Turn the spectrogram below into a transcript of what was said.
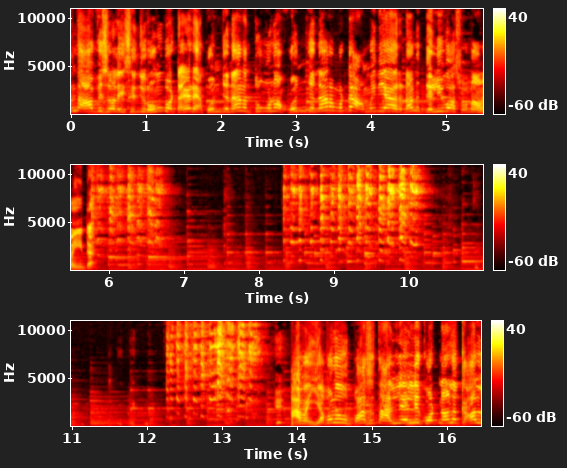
காலையில இருந்து ஆபீஸ் வேலையை செஞ்சு ரொம்ப டயர்டா கொஞ்ச நேரம் தூங்கணும். கொஞ்ச நேரம் மட்டும் அமைதியா இருடான்னு தெளிவா சொன்னான் அவன்கிட்ட. அவன் எவ்வளவு பாசத்தை அள்ளி அள்ளி கொட்டினாலும் கால்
